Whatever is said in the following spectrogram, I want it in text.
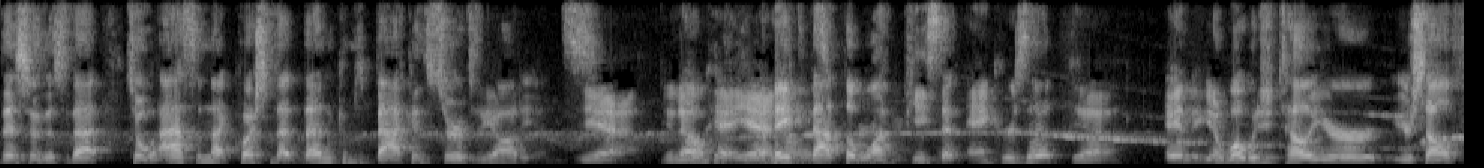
this or this or that. So ask them that question that then comes back and serves the audience. Yeah. you know, Okay. Yeah. and make no, that the one piece that anchors it. Yeah. And you know, what would you tell your yourself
